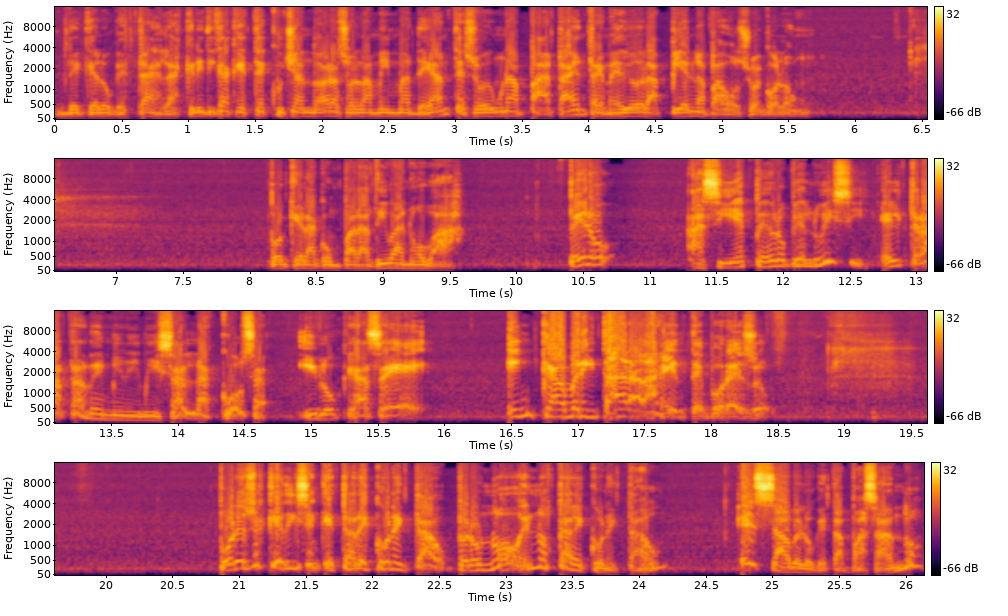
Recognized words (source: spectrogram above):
de que lo que está, las críticas que está escuchando ahora son las mismas de antes, eso es una patada entre medio de las piernas para Josué Colón. Porque la comparativa no va. Pero así es Pedro Pierluisi. Él trata de minimizar las cosas y lo que hace es encabritar a la gente por eso. Por eso es que dicen que está desconectado. Pero no, él no está desconectado. Él sabe lo que está pasando.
